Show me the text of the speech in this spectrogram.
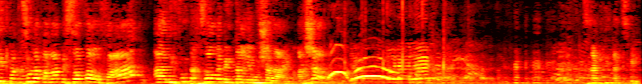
תתפרצו לבמה בסוף ההופעה, האליפות תחזור לבית"ר ירושלים. עכשיו! הצחקתי את עצמי.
